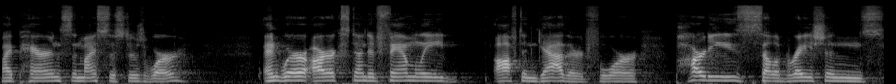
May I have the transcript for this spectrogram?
my parents and my sisters were, and where our extended family often gathered for parties, celebrations.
